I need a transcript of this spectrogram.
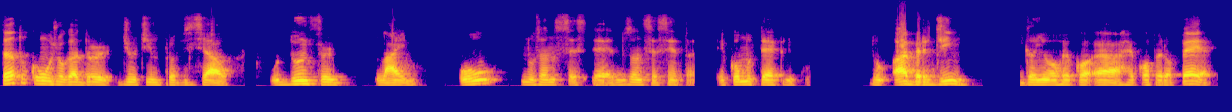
Tanto com o jogador de um time provincial, o Dunfermline, ou nos anos, é, nos anos 60, e como técnico do Aberdeen, que ganhou a Recopa Europeia,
